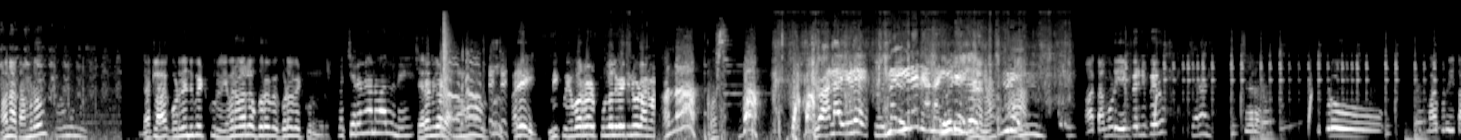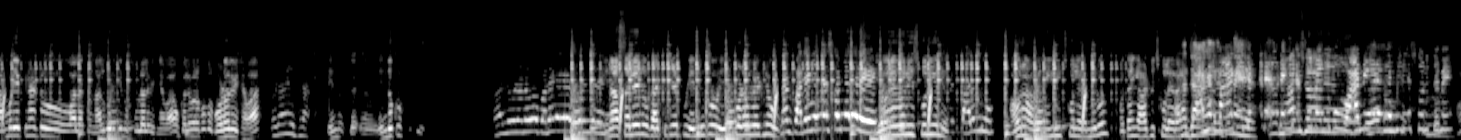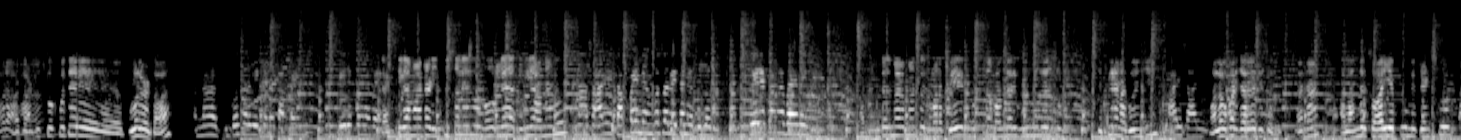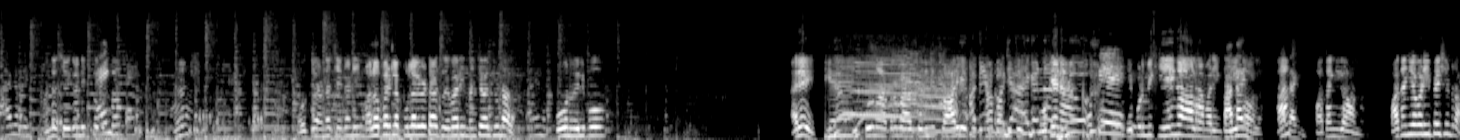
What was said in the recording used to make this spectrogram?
అవునా తమ్ముడు? గట్ల గొడవ ఎందుకు పెట్టుకురు ఎవరి వల్ల గొడవ గొడవ పెట్టుకురు మీరు? చరణ్ వాళ్ళనే. చరణ్ గడ? అరే మీకు ఎవరు రాడు పుల్లలు పెట్టినోడు అని? ఆ. తమ్ముడు ఏం పేరు నీ పేరు? చరణ్. చరణ్. ఇప్పుడు మా ఇప్పుడు ఈ తమ్ముడు చెప్పినట్టు వాళ్ళకు నలుగురికి నువ్వు పుల్లలు పెట్టినావా? ఒకరి వాళ్ళకి ఒక గొడవలు పెట్టినావా? గొడవ పెట్టిన. ఎందుకు? ఎందుకు వాళ్ళు నన్ను పతంగా వేసుకొని కదా. వినస్తలేదు గట్టి చెప్పు. ఎందుకు ఎందుకు గొడవలు పెట్టినావు? నన్ను. ఎవరెవరు తీసుకొని నలుగురు అవురా అవన్నీ ఎగిరించుకోలేరా మీరు? మొత్తానికి ఆడిపించుకోలేరా? అట్లా ఆడిపించుకోకపోతే పుల్లలు పెడతావా. గట్టిగా మాట్లాడి ఇప్పిస్తలేదు నోరు లేదా తిరిగి అన్నాను. అన్న సారీ తప్పైంది ఇంకోసారి పెట్టాను పిల్లలు. పేరు ఎప్పుడైనా భయమైంది ఉంటుంది మరి మనతో మన పేరు మొత్తం అందరి ఊరు తెలుసు. చెప్పిరా నా గురించి? Sorry sorry. మళ్ళీ ఒకటి జరగదీస్తుంది సరేనా? వాళ్ళందరికి సారీ చెప్పు మీ ఫ్రెండ్స్కు. సారీ అందరు చేయకండి ఓకే అందరు చేయకండి మళ్ళీ ఒకటి ఇట్లా పుల్లలు పెట్టాల్సి ఎవరి మంచి కలిసి ఉండాలి పో నువ్వు వెళ్ళిపో. అరే ఇప్పుడు మాత్రం వాడుకొని సారీ చెప్పించిన పంపించేసి ఓకేనా? ఓకే. ఇప్పుడు మీకు ఏం కావాలరా మరి? ఇంకా ఏం పతంగి. కావాలా? పతంగి. పతంగి కావాలన్నా పతంగి ఎవడు ఇంపేసిండ్రా?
